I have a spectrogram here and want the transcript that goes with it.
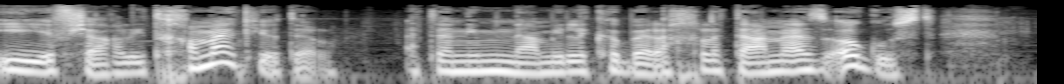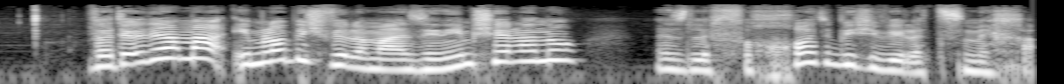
אי אפשר להתחמק יותר. אתה נמנע מלקבל החלטה מאז אוגוסט. ואתה יודע מה, אם לא בשביל המאזינים שלנו, אז לפחות בשביל עצמך.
